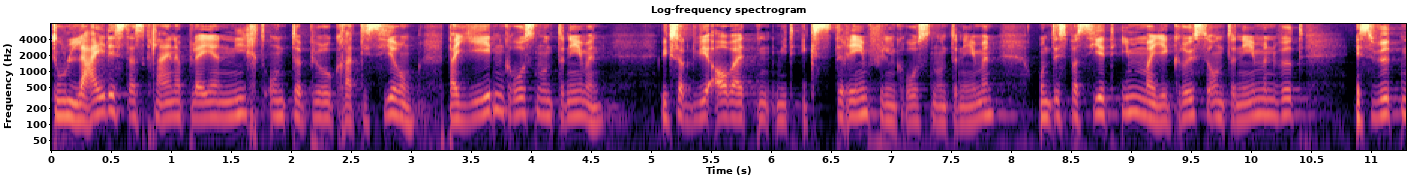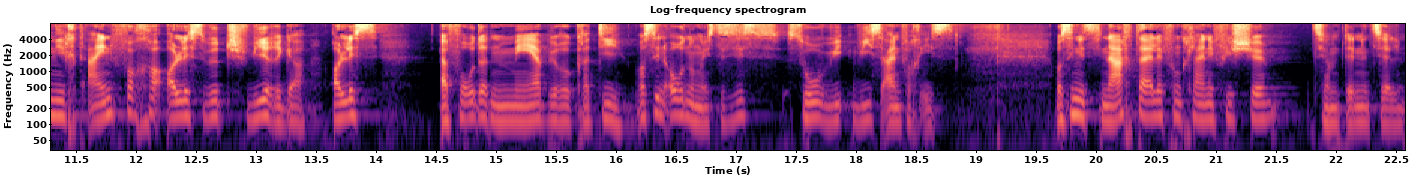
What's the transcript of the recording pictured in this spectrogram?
du leidest als kleiner Player nicht unter Bürokratisierung. Bei jedem großen Unternehmen. Wie gesagt, wir arbeiten mit extrem vielen großen Unternehmen und es passiert immer, je größer Unternehmen wird, es wird nicht einfacher, alles wird schwieriger, alles erfordert mehr Bürokratie, was in Ordnung ist. Das ist so, wie, es einfach ist. Was sind jetzt die Nachteile von kleinen Fischen? Sie haben tendenziell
